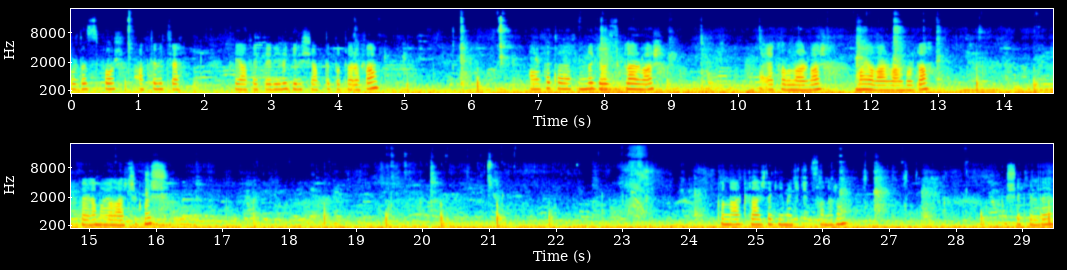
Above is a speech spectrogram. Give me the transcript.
Burada spor aktivite kıyafetleriyle giriş yaptık bu tarafa. Arka tarafında gözlükler var. Ayakkabılar var. Mayalar var burada. Böyle mayalar çıkmış. Bunlar plajda giymek için sanırım. Bu şekilde.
